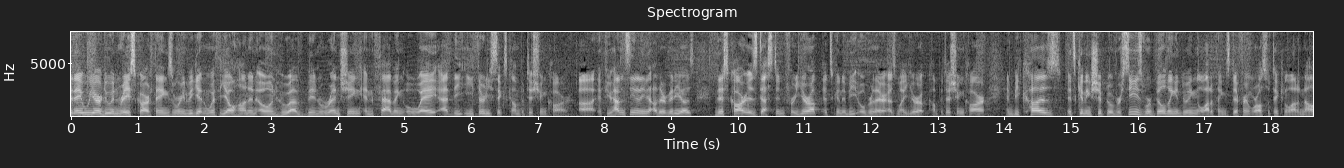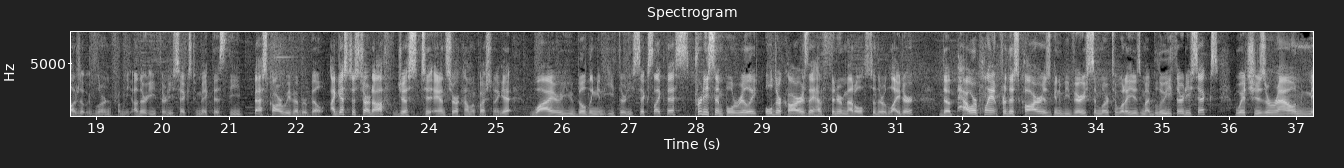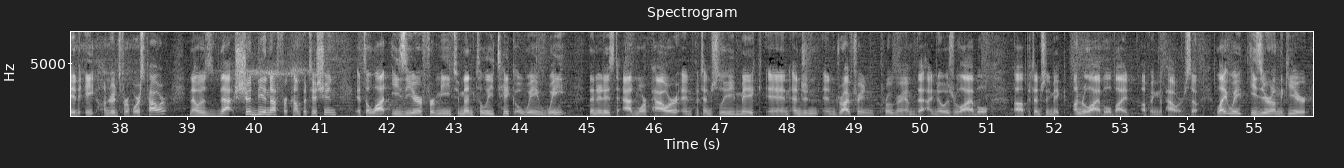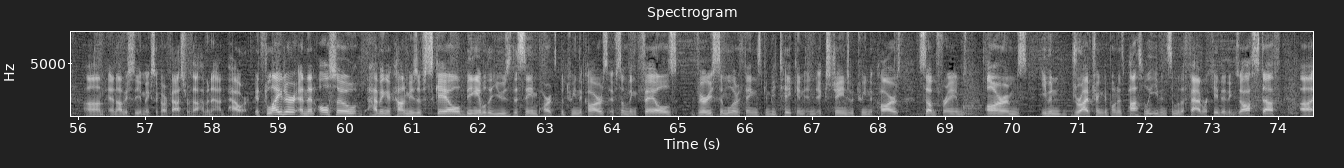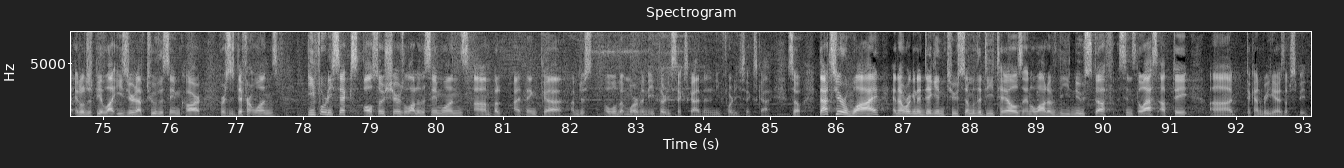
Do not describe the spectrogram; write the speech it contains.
today we are doing race car things. We're gonna be getting with Johan and Owen who have been wrenching and fabbing away at the E36 competition car. Uh, if you haven't seen any of the other videos, this car is destined for Europe. It's gonna be over there as my Europe competition car. And because it's getting shipped overseas, we're building and doing a lot of things different. We're also taking a lot of knowledge that we've learned from the other E36 to make this the best car we've ever built. I guess to start off, just to answer a common question I get, why are you building an E36 like this? Pretty simple, really. Older cars, they have thinner metal, so they're lighter. The power plant for this car is gonna be very similar to what I use in my Blue E36, which is around mid 800s for horsepower. Now, that should be enough for competition. It's a lot easier for me to mentally take away weight than it is to add more power and potentially make an engine and drivetrain program that I know is reliable uh, potentially make unreliable by upping the power. So lightweight, easier on the gear, um, and obviously it makes the car faster without having to add power. It's lighter and then also having economies of scale, being able to use the same parts between the cars. If something fails, very similar things can be taken and exchanged between the cars, subframes, arms, even drivetrain components, possibly even some of the fabricated exhaust stuff. Uh, it'll just be a lot easier to have two of the same car versus different ones. E46 also shares a lot of the same ones, um, but I think uh, I'm just a little bit more of an E36 guy than an E46 guy. So that's your why, and now we're gonna dig into some of the details and a lot of the new stuff since the last update uh, to kind of bring you guys up to speed.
